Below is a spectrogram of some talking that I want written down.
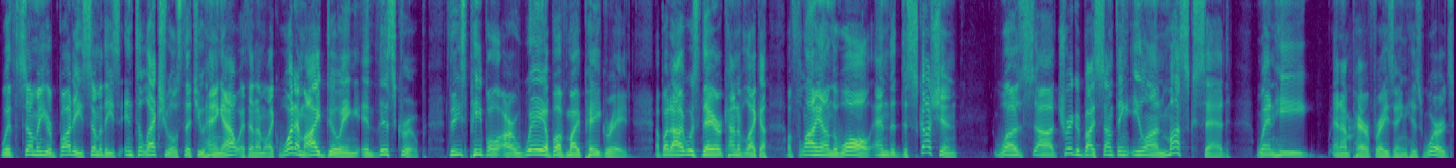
with some of your buddies, some of these intellectuals that you hang out with, and I'm like, what am I doing in this group? These people are way above my pay grade. But I was there, kind of like a, a fly on the wall, and the discussion was uh, triggered by something Elon Musk said when he, and I'm paraphrasing his words,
